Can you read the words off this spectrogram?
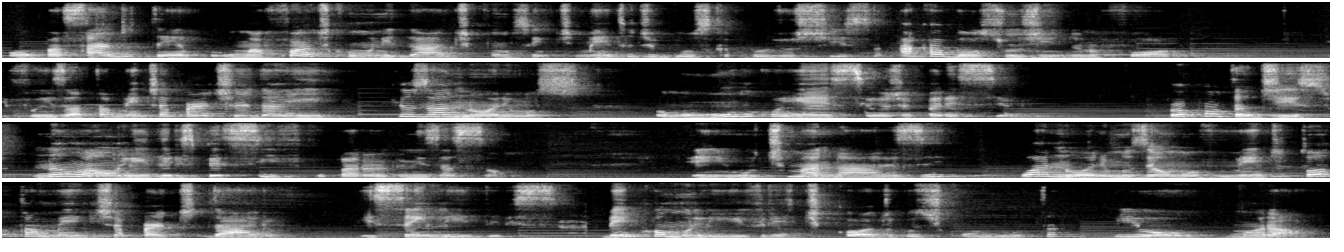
Com o passar do tempo, uma forte comunidade com sentimento de busca por justiça acabou surgindo no fórum. E foi exatamente a partir daí que os anônimos, como o mundo conhece, hoje apareceu. Por conta disso, não há um líder específico para a organização. Em última análise, o Anonymous é um movimento totalmente apartidário e sem líderes, bem como livre de códigos de conduta e ou moral.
